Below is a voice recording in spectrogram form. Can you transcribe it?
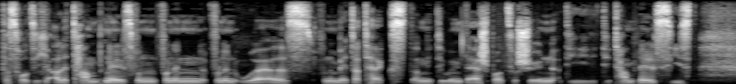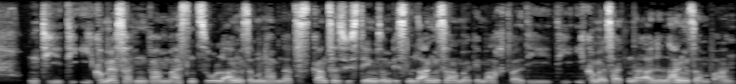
das holt sich alle Thumbnails von, von, den, von den URLs, von den Meta-Tags, damit du im Dashboard so schön die, die Thumbnails siehst. Und die, die E-Commerce-Seiten waren meistens so langsam und haben das ganze System so ein bisschen langsamer gemacht, weil die, die E-Commerce-Seiten alle langsam waren.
